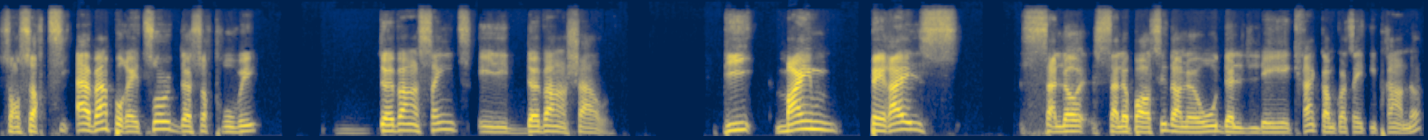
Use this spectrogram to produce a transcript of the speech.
sont sortis avant pour être sûrs de se retrouver devant Saints et devant Charles. Puis même Perez, ça l'a passé dans le haut de l'écran, comme quoi ça a été pris en note.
